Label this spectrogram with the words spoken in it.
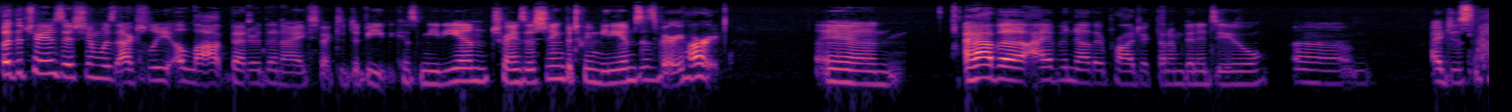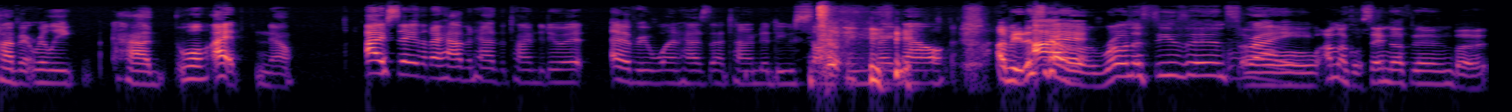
But the transition was actually a lot better than I expected to be because medium transitioning between mediums is very hard. and I have a I have another project that I'm gonna do. Um, I just haven't really had. Well, I no, I say that I haven't had the time to do it. Everyone has that time to do something right now. I mean, it's kind of a Rona season, so Right. I'm not gonna say nothing, but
